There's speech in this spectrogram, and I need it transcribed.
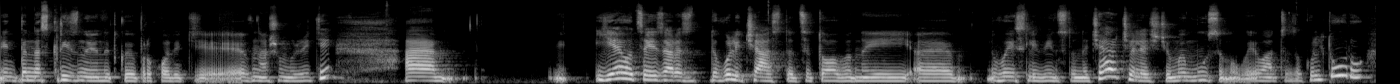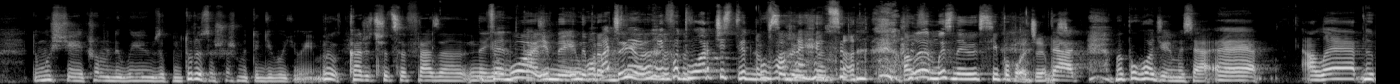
якби наскрізною ниткою проходить е, в нашому житті. А, Є оцей зараз доволі часто цитований е, вислів Вінстона Черчилля, що ми мусимо воювати за культуру. Тому що якщо ми не воюємо за культуру, за що ж ми тоді воюємо? Ну кажуть, що це фраза не це його кажуть, і не і неправдива. Бачите, як міфотворчість відбувається. Але ми з нею всі погоджуємося. Так, ми погоджуємося. Е, але ну,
